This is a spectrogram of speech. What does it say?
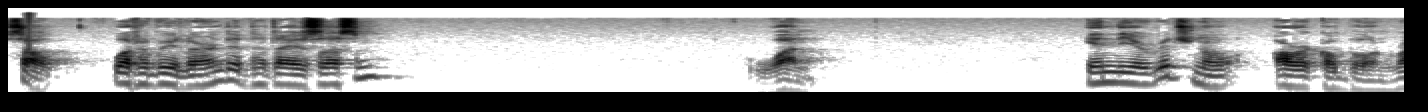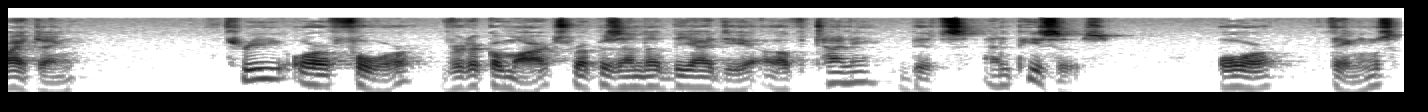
So, what have we learned in today's lesson? 1. In the original oracle bone writing, three or four vertical marks represented the idea of tiny bits and pieces, or things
